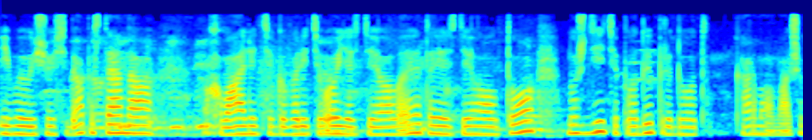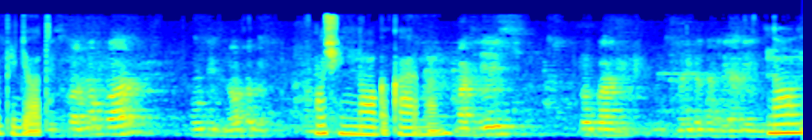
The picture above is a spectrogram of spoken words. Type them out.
и вы еще себя постоянно хвалите, говорите, ой, я сделал это, я сделал то, ну ждите, плоды придут, карма ваша придет. Очень много кармы. Но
